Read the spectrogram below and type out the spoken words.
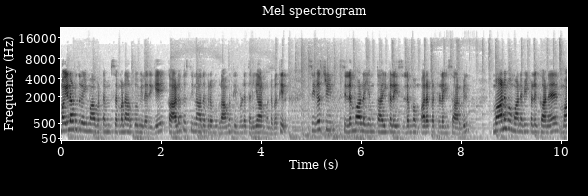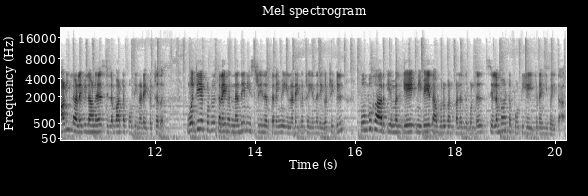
மயிலாடுதுறை மாவட்டம் செம்பனார்கோவில் அருகே காளகஸ்திநாதபுரம் கிராமத்தில் உள்ள தனியார் மண்டபத்தில் சிவஸ்ரீ சிலம்பாலயம் தாய்க்கலை சிலம்பம் அறக்கட்டளை சார்பில் மாணவ மாணவிகளுக்கான மாநில அளவிலான சிலம்பாட்ட போட்டி நடைபெற்றது. ஒன்றிய குழு தலைவர் நந்தினி ஸ்ரீதர் தலைமையில் நடைபெற்ற இந்த நிகழ்ச்சியில் பூம்புகார் எம்எல்ஏ நிவேதா முருகன் கலந்து கொண்டு சிலம்பாட்ட போட்டியை தொடங்கி வைத்தார்.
